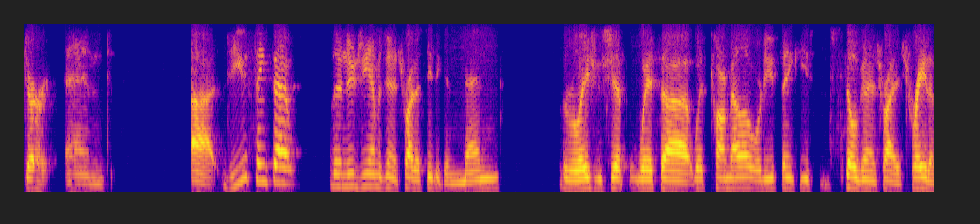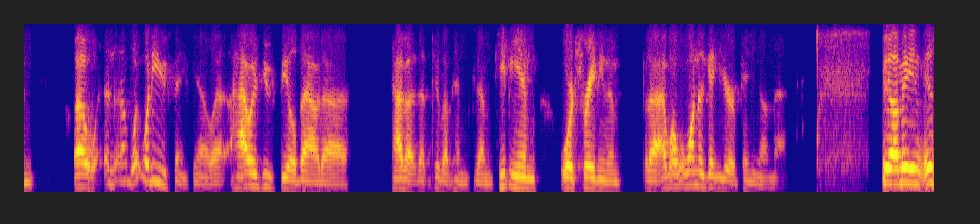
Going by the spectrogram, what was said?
dirt. And uh, do you think that the new GM is going to try to see if he can mend the relationship with uh, with Carmelo, or do you think he's still going to try to trade him? Uh, what What do you think? You know, how would you feel about uh, how about that? Feel about him them keeping him or trading him? But I, I wanted to get your opinion on that. Yeah, I mean, as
